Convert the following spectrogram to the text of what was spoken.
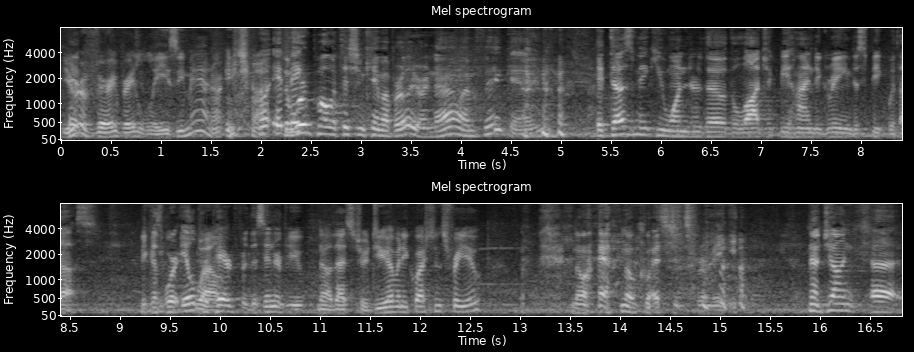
You're a very very lazy man, aren't you, John? the word politician came up earlier, and now I'm thinking. It does make you wonder, though, the logic behind agreeing to speak with us. Because we're ill prepared for this interview. No, that's true. Do you have any questions for you? no, I have no questions for me. Now, John, uh,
